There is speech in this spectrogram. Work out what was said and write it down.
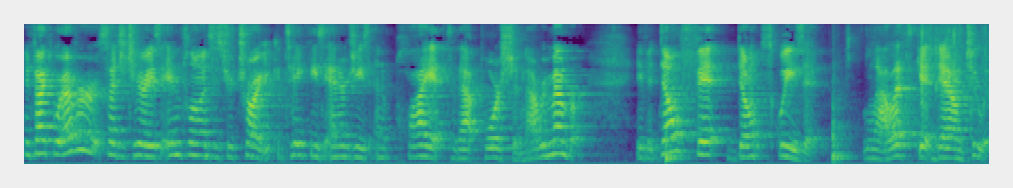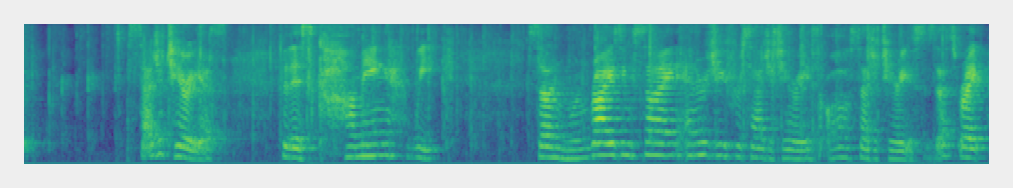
In fact, wherever Sagittarius influences your chart, you can take these energies and apply it to that portion. Now remember, if it don't fit, don't squeeze it. Now let's get down to it. Sagittarius, for this coming week, Sun, Moon, Rising sign, energy for Sagittarius. All Sagittarius. That's right.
